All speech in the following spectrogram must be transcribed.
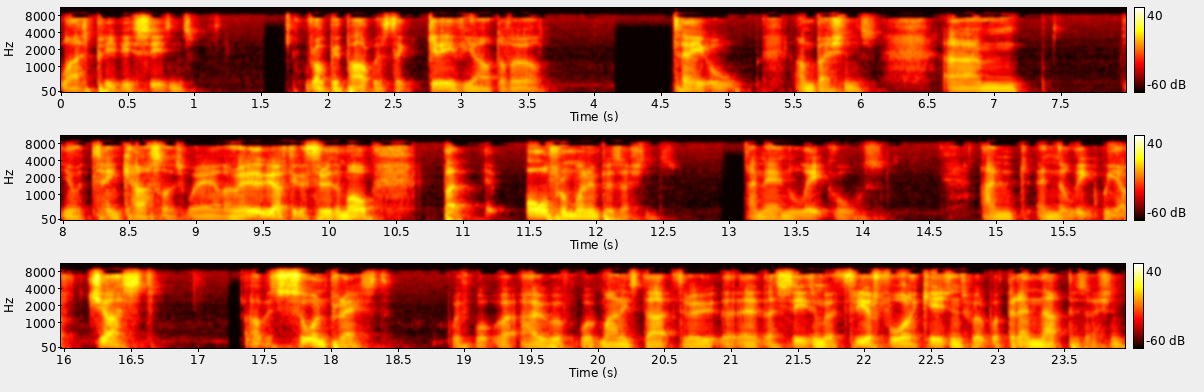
last previous seasons. Rugby Park was the graveyard of our title ambitions. Um, you know, Tynecastle as well. I mean, you have to go through them all, but all from winning positions and then late goals. And in the league, we have just I was so impressed with what, how we've, we've, managed that through this season with three or four occasions where we've been in that position.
